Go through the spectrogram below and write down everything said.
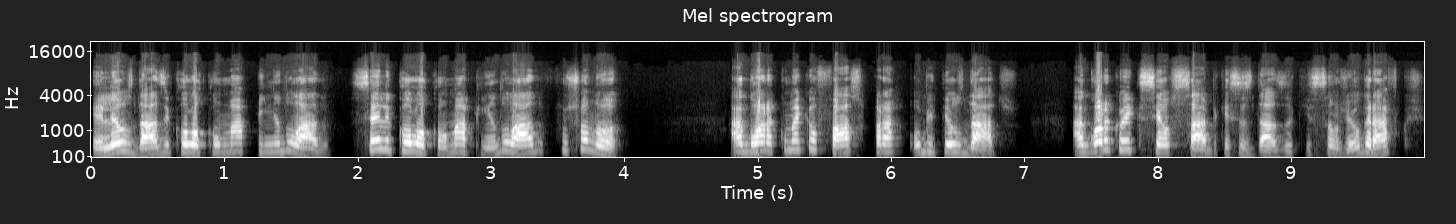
Ele lê os dados e colocou um mapinha do lado. Se ele colocou um mapinha do lado, funcionou. Agora, como é que eu faço para obter os dados? Agora que o Excel sabe que esses dados aqui são geográficos,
